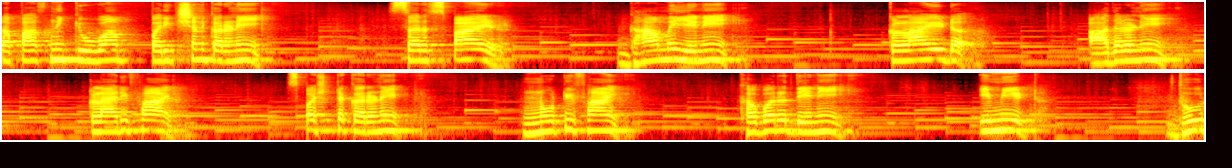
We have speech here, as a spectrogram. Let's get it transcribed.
तपासणी किंवा परीक्षण करणे सरस्पायर घाम येणे क्लाइड आदळणे क्लॅरिफाय स्पष्ट करणे नोटिफाय खबर देणे इमिट धूर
